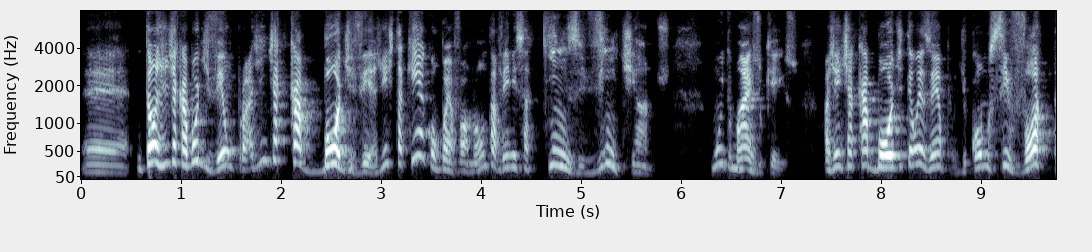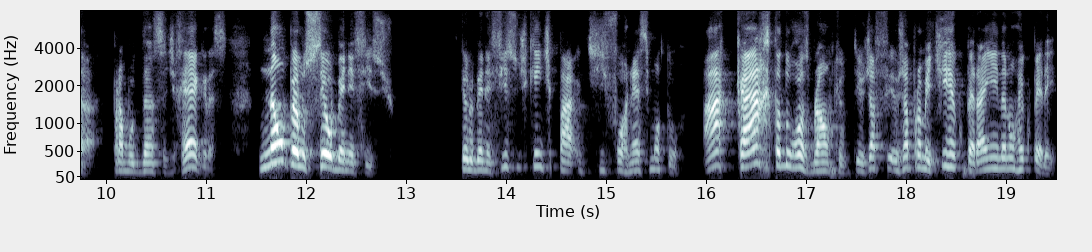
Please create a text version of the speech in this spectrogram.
É, então a gente acabou de ver um. A gente acabou de ver. A gente tá, quem acompanha a Fórmula 1 está vendo isso há 15, 20 anos. Muito mais do que isso. A gente acabou de ter um exemplo de como se vota para mudança de regras, não pelo seu benefício, pelo benefício de quem te, te fornece motor. A carta do Ross Brown, que eu, eu, já, eu já prometi recuperar e ainda não recuperei.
